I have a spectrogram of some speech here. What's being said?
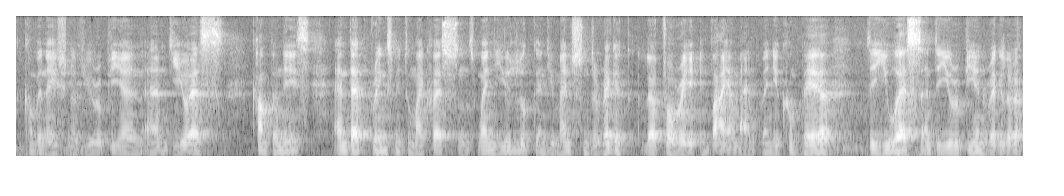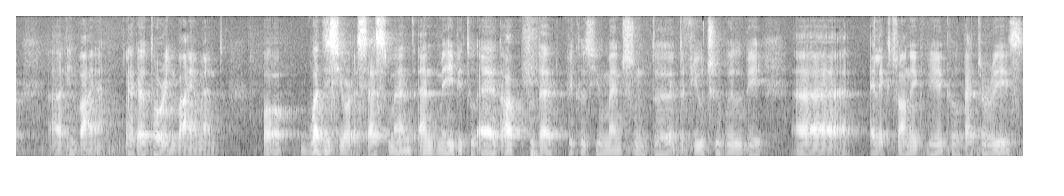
the combination of European and US companies. And that brings me to my questions. When you look and you mentioned the regulatory environment, when you compare the US and the European regular, uh, envi- regulatory environment, uh, what is your assessment? And maybe to add up to that, because you mentioned uh, the future will be uh, electronic vehicle batteries,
